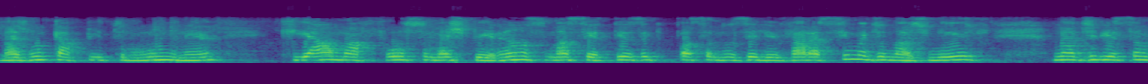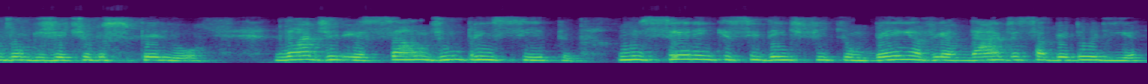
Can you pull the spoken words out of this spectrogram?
Mas no capítulo 1, né? Que há uma força, uma esperança, uma certeza que possa nos elevar acima de nós mesmos na direção de um objetivo superior. na direção de um princípio, um ser em que se identifiquem bem a verdade e a sabedoria?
